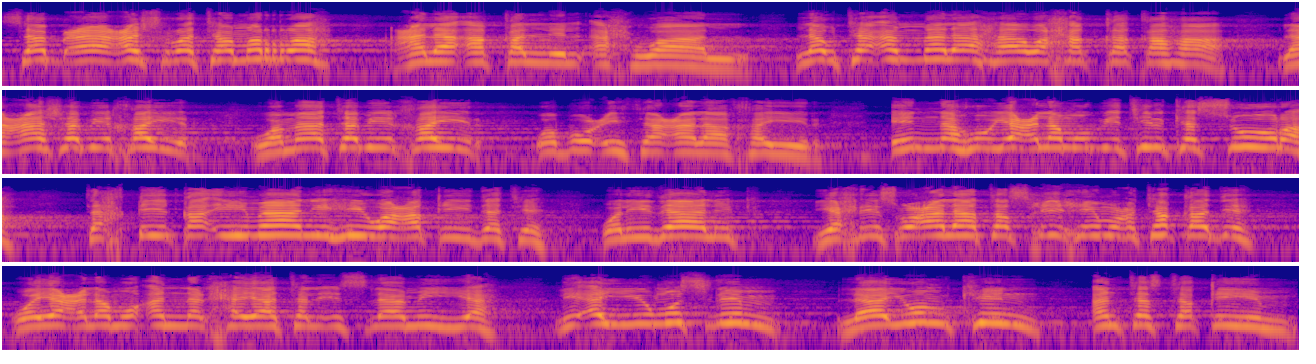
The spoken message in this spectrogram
سبع عشرة مرة على أقل الأحوال. لو تأملها وحققها لعاش بخير ومات بخير وبعث على خير. إنه يعلم بتلك السورة تحقيق إيمانه وعقيدته ولذلك يحرص على تصحيح معتقده ويعلم أن الحياة الإسلامية لأي مسلم لا يمكن أن تستقيم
